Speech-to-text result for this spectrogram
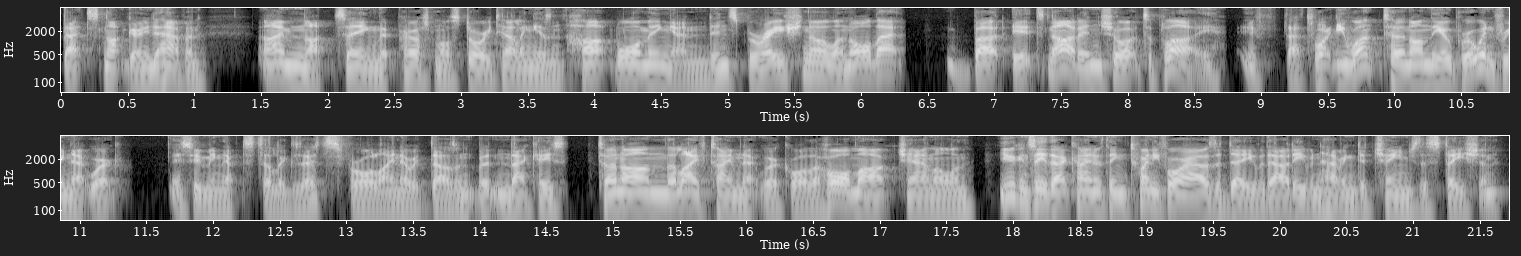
That's not going to happen. I'm not saying that personal storytelling isn't heartwarming and inspirational and all that, but it's not in short supply. If that's what you want, turn on the Oprah Winfrey Network. Assuming that still exists, for all I know it doesn't, but in that case, turn on the Lifetime Network or the Hallmark Channel, and you can see that kind of thing 24 hours a day without even having to change the station.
